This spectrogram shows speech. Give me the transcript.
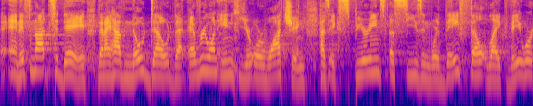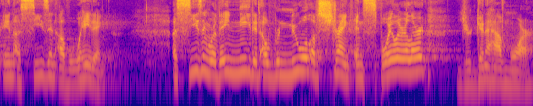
And if not today, then I have no doubt that everyone in here or watching has experienced a season where they felt like they were in a season of waiting, a season where they needed a renewal of strength. And spoiler alert, you're gonna have more.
